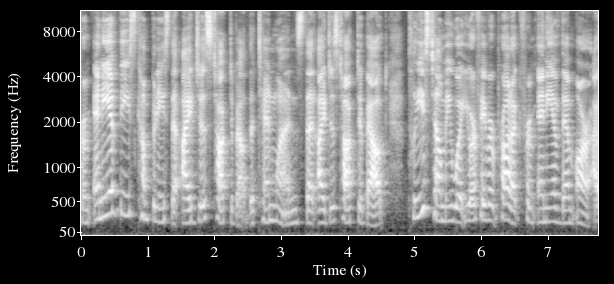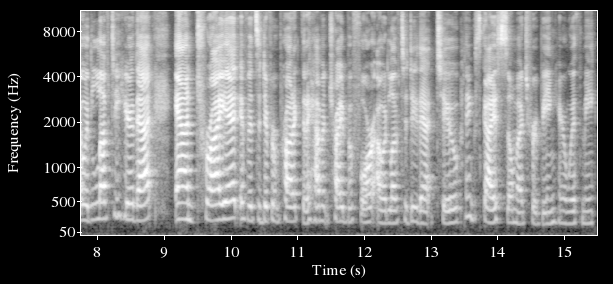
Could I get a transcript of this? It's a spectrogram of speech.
from any of these companies that I just talked about, the 10 ones that I just talked about, please tell me what your favorite product from any of them are. I would love to hear that and try it. If it's a different product that I haven't tried before, I would love to do that too. Thanks guys so much for being here with me.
